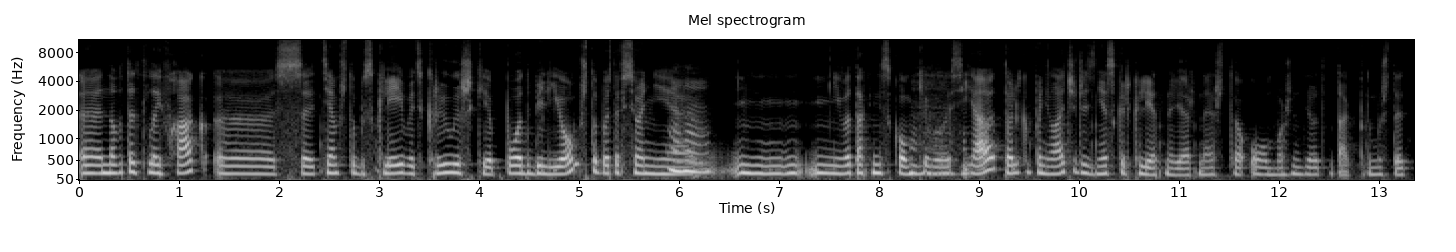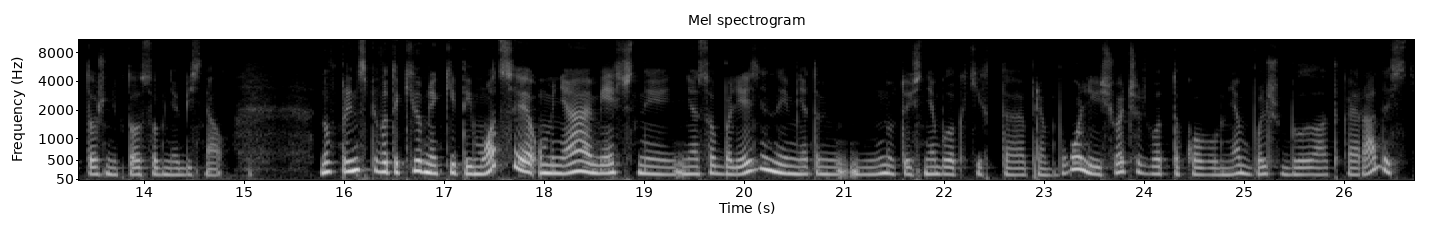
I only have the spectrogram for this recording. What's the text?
Э, но вот этот лайфхак э, с тем, чтобы склеивать крылышки под бельем, чтобы это все не, uh-huh. не, не вот так не скомкивалось, uh-huh. я только поняла через несколько лет, наверное, что о, можно делать вот так, потому что это тоже никто особо не объяснял. Ну, в принципе, вот такие у меня какие-то эмоции. У меня месячные не особо болезненные, мне там, ну, то есть не было каких-то прям боли, еще чего-то такого. У меня больше была такая радость.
